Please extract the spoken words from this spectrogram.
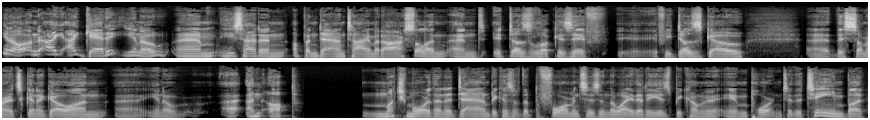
you know, and I, I get it, you know, um, he's had an up and down time at Arsenal, and, and it does look as if, if he does go uh, this summer, it's going to go on, uh, you know, an up much more than a down because of the performances and the way that he has become important to the team. But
